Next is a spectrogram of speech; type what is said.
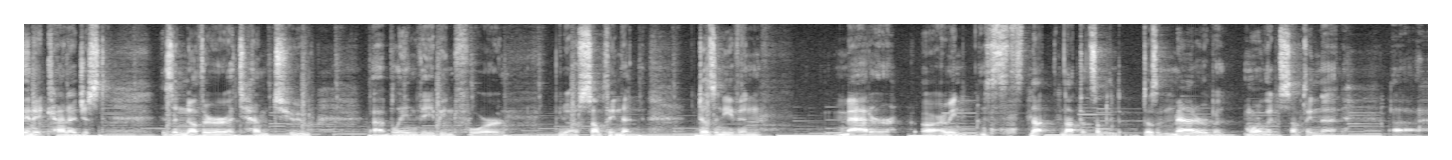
and it kind of just is another attempt to uh, blame vaping for, you know, something that doesn't even matter. Or, I mean, it's not not that something that doesn't matter, but more like something that uh,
